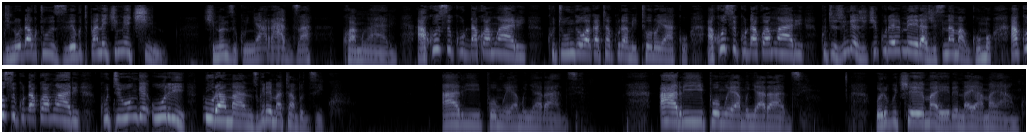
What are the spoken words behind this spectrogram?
Ndinoda kuti uzive kuti pane chimwe chinhu chinonzi kunyaradza kwamwari. Hakusi kuda kwamwari kuti unge wakatakura mitoro yako. Hakusi kuda kwamwari kuti zvinge zvichikuremera zvisina magumo. Hakusi kuda kwamwari kuti unge uri dura manzwi rematambudziko. Aripo mweya munyaradzi. Aripo mweya munyaradzi uri kuchema here nhai hama yangu?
